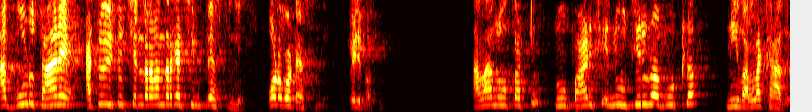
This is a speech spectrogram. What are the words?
ఆ గూడు తానే అటు ఇటు చిందరవందరగా చింపేస్తుంది. ఓడగొట్టేస్తుంది వెళ్ళిపోతుంది. అలా నువ్వు కట్టు నువ్వు పాడిచి నువ్వు తిరుగా గూట్లో నీ వల్ల కాదు.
